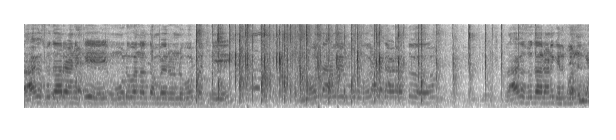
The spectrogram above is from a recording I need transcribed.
రాగసుధారానికి మూడు వందల తొంభై రెండు ఓట్లు వచ్చినాయి. నూట అరవై మూడు ఓట్ల తేడాతో రాగసుధారాన్ని గెలుపొందింది.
